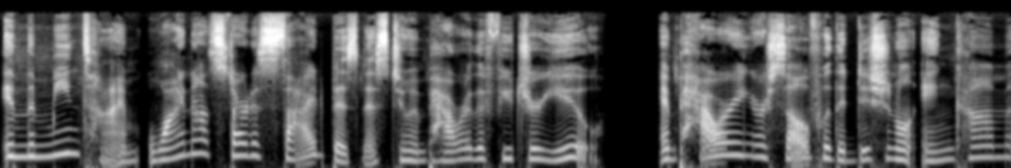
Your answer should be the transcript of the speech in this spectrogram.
In the meantime, why not start a side business to empower the future you? Empowering yourself with additional income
